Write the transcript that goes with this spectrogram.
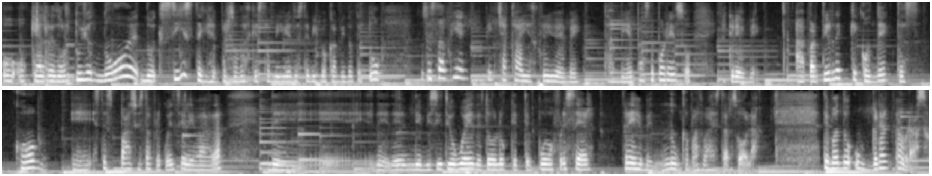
o, que alrededor tuyo no, no existen personas que están viviendo este mismo camino que tú. Entonces también pincha acá y escríbeme. También pasé por eso. Y créeme, a partir de que conectes con eh, este espacio, esta frecuencia elevada de, de, de mi sitio web, de todo lo que te puedo ofrecer, créeme, nunca más vas a estar sola. Te mando un gran abrazo.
